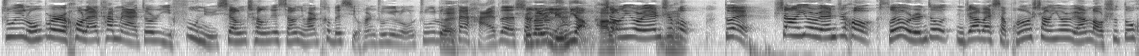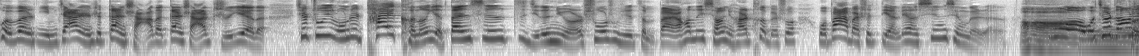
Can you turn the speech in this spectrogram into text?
朱一龙，不是后来他们俩就是以父女相称，这小女孩特别喜欢朱一龙，朱一龙带孩子上相当于，领养上了幼儿园之后。对，上幼儿园之后，所有人都你知道吧？小朋友上幼儿园，老师都会问你们家人是干啥的，干啥职业的。其实朱一龙这他可能也担心自己的女儿说出去怎么办。然后那小女孩特别说：“我爸爸是点亮星星的人。”啊，我我就当时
